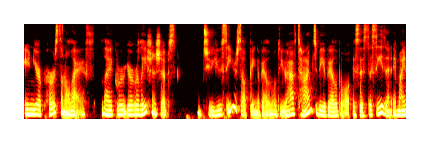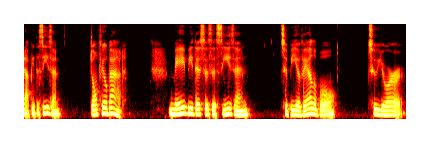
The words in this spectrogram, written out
in your personal life like your relationships? Do you see yourself being available? Do you have time to be available? Is this the season? It might not be the season. Don't feel bad. Maybe this is a season to be available to your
